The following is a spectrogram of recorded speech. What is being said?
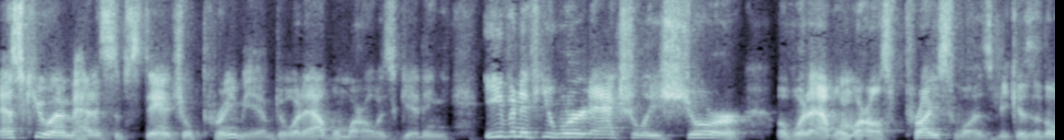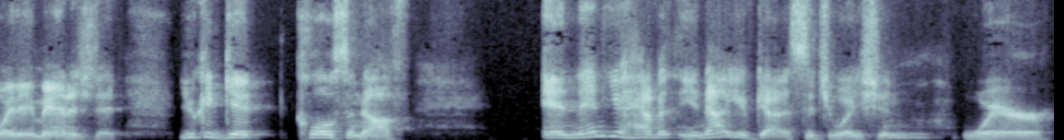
SQM had a substantial premium to what Albemarle was getting, even if you weren't actually sure of what Albemarle's price was because of the way they managed it. You could get close enough. And then you have it, you now you've got a situation where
